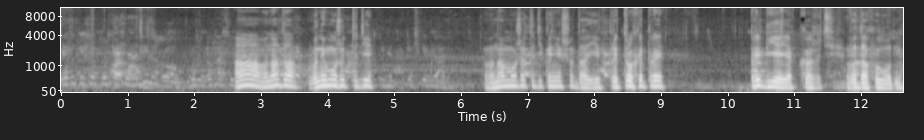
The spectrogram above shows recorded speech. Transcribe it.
тільки що просто води набрав, може вода сюди А, вона да. Вони можуть тоді. Вона може тоді, звісно, да. І при, трохи при, приб'є, як кажуть, вода холодна.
